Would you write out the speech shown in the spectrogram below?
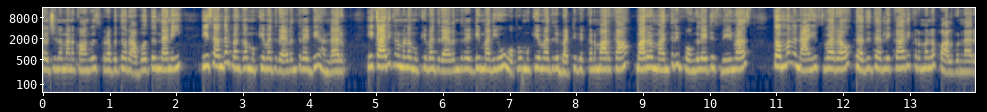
రోజుల్లో మన కాంగ్రెస్ ప్రభుత్వం రాబోతుందని ఈ సందర్భంగా ముఖ్యమంత్రి రేవంత్ రెడ్డి అన్నారు. ఈ కార్యక్రమంలో ముఖ్యమంత్రి రేవంత్ రెడ్డి మరియు ఉప ముఖ్యమంత్రి బట్టి విక్రమార్క మరో మంత్రి పొంగులేటి శ్రీనివాస్ తొమ్మల నాగేశ్వరరావు తదితరులు ఈ కార్యక్రమంలో పాల్గొన్నారు.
